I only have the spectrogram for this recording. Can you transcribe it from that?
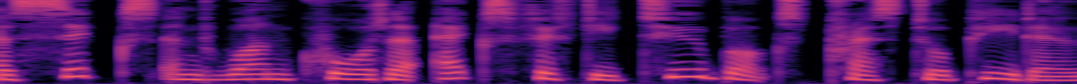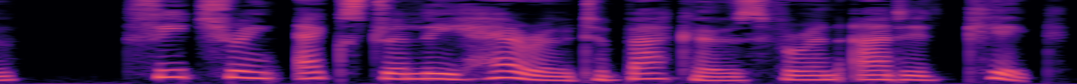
a 6 and 1 quarter X52 box pressed torpedo, featuring extra Ligero tobaccos for an added kick.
